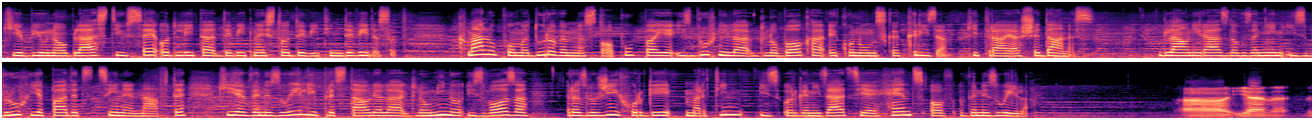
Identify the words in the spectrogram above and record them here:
ki je bil na oblasti vse od leta 1999. Kmalu po Madurovem nastopu pa je izbruhnila globoka ekonomska kriza, ki traja še danes. Glavni razlog za njen izbruh je padec cene nafte, ki je Venezueli predstavljala glavnino izvoza, razloži Jorge Martin iz organizacije Hands Off Venezuela. Uh, yeah, the, the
